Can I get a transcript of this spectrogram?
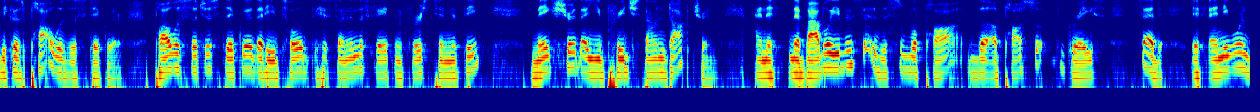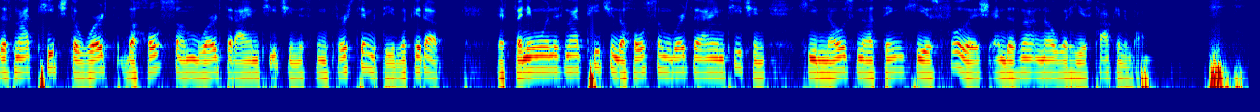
because Paul was a stickler. Paul was such a stickler that he told his son in the faith in First Timothy, make sure that you preach sound doctrine. And if the Bible even says this is what Paul, the apostle of grace, said, if anyone does not teach the words, the wholesome words that I am teaching, this is in First Timothy, look it up. If anyone is not teaching the wholesome words that I am teaching, he knows nothing, he is foolish, and does not know what he is talking about.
